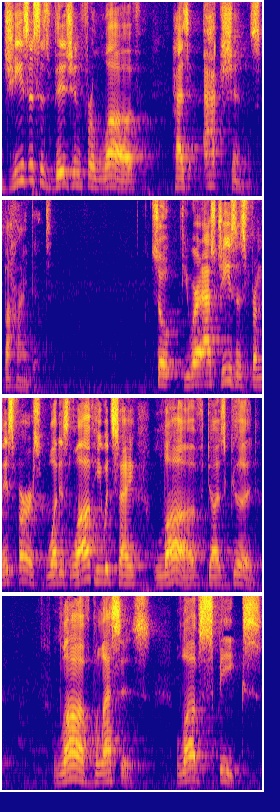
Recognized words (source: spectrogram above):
Jesus' vision for love has actions behind it. So, if you were to ask Jesus from this verse, what is love? He would say, Love does good. Love blesses. Love speaks.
